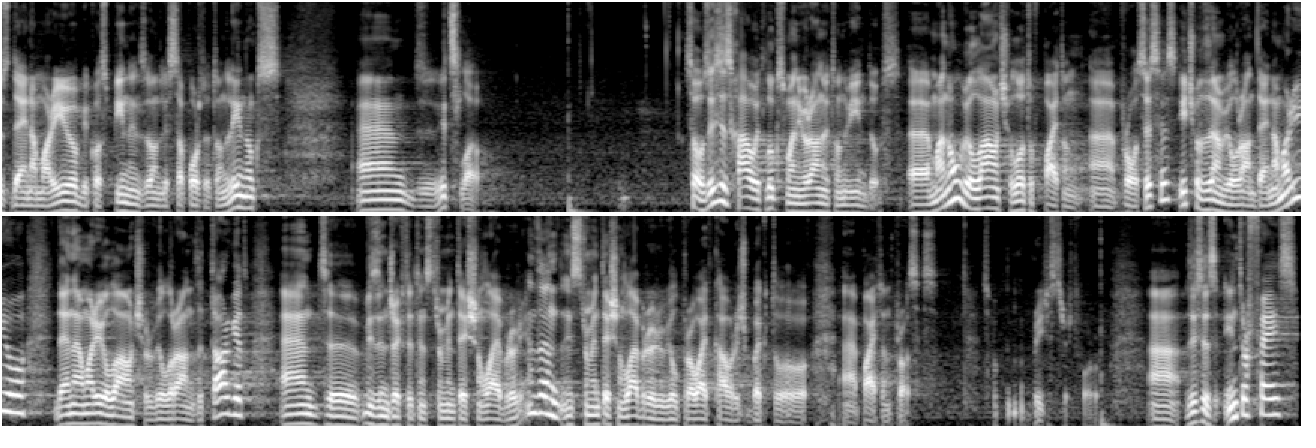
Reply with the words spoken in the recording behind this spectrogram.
use Dynamario because Pin is only supported on Linux and it's slow. So this is how it looks when you run it on Windows. Uh, will launch a lot of Python uh, processes. Each of them will run Dynamario. Dynamario launcher will run the target and uh, with injected instrumentation library. And then instrumentation library will provide coverage back to uh, Python process. So pretty straightforward. Uh, this is interface.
